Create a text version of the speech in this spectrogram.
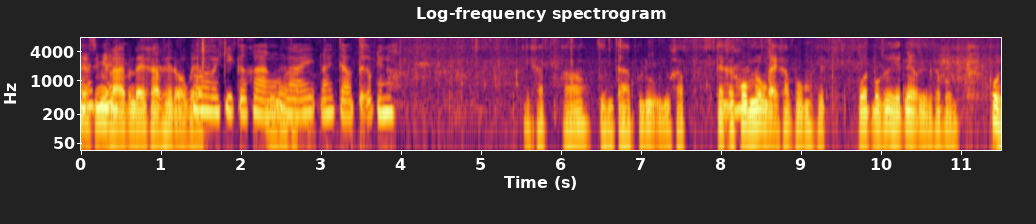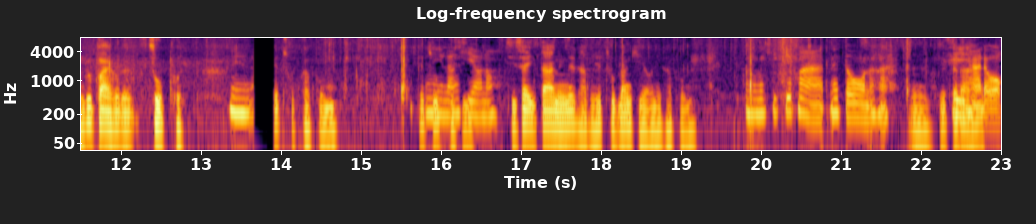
จักสิมีหลายปันได้ครับเฮ็ดออกแบเพบราะว่าเมื่อกี้ก็ข้างหลายหลายเจ้าเติบอยู่เนาะนี่ครับเอาเต็มตาปลุอยู่ครับ แต่กระคมลงได้ครับ ผมเฮ็ดบดบ่คือเฮ็ดแนวอื่นครับ ผมพ่นอยู่ปลายเพิ่นก็สูบพ่นนี่เฮ็ดสูบครับผม เฮ็ดสูบนี่ล้างเขียวเนาะสิใส่อีกตาหนึงเด้อครับเฮ็ดสูบล้างเขียวนี่ครับผมอันนี้เมื่อกี้เก็บมาในโตนะคะเออเฮ็ดกระสี่ดาหาษดอก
